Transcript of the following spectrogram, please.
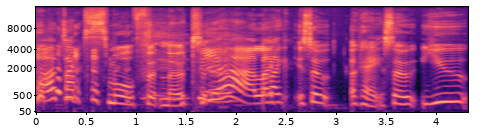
That's a small footnote. yeah, like, like so okay, so you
